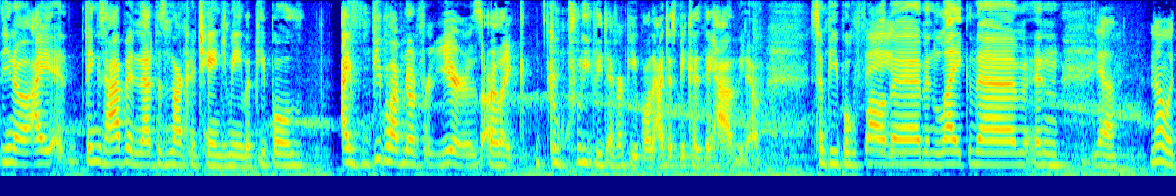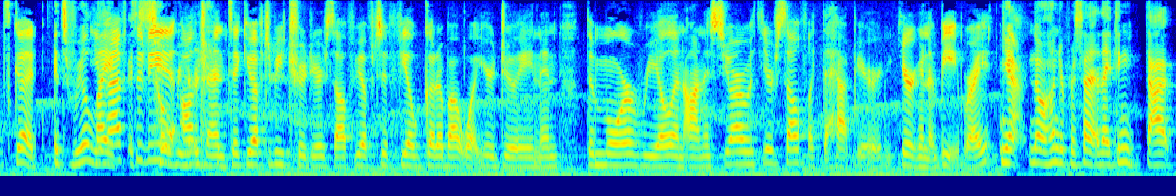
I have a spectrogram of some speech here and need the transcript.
you know, I things happen that is not going to change me, but people I've people I've known for years are like completely different people now just because they have, you know, some people who follow Fame. them and like them and Yeah. No, it's good. it's real You life. You have to it's be so authentic. You have to be true to yourself. You have to feel good about what you're doing. And the more real and honest you are with yourself, like the happier you're going to be, right? Yeah, no, 100%. And I think that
